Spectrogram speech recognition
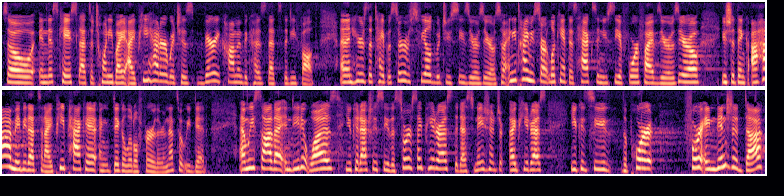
So in this case, that's a 20 byte IP header, which is very common because that's the default. And then here's the type of service field, which you see 00. So anytime you start looking at this hex and you see a 4500, you should think, aha, maybe that's an IP packet, and dig a little further. And that's what we did. And we saw that indeed it was. You could actually see the source IP address, the destination IP address. You could see the port. For a Ninja Duck,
